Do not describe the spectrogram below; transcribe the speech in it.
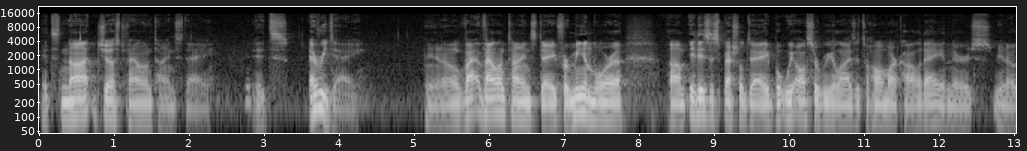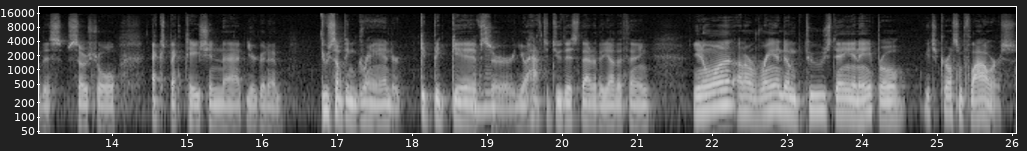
It's not just Valentine's Day. It's every day. You know, Va- Valentine's Day for me and Laura, um, it is a special day, but we also realize it's a Hallmark holiday, and there's you know this social expectation that you're gonna do something grand or get big gifts mm-hmm. or you have to do this, that, or the other thing. You know what? On a random Tuesday in April, get your girl some flowers.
